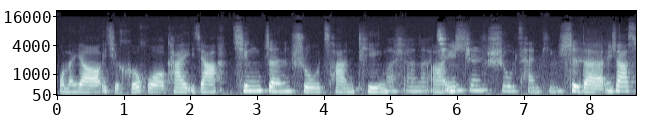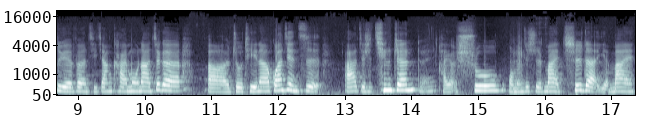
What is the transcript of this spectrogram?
我们要一起合伙开一家清真书餐厅。马上啦，清真书餐厅是的，云霄四月份即将开幕，那这个。呃，主题呢，关键字啊，就是清真，对，还有书，我们就是卖吃的，也卖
